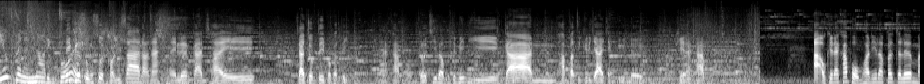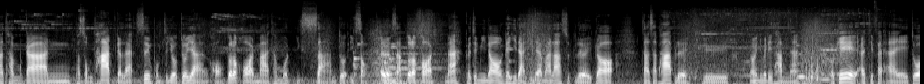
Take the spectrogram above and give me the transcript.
You've been a naughty นี่คือ boy. สูงสุดของลิซ่าแล้วนะ ในเรื่องการใช้การโจมตีปกตินะครับผม โดยที่เราจะไม่มีการทำปฏิกิริยาอย่างอื่นเลย โอเคนะครับ อะโอเคนะครับผมคราวนี้เราก็จะเริ่มมาทำการผสมธาตุกันแล้ว ซึ่งผมจะยกตัวอย่างของตัวละครมาทั้งหมดอีก 3 ตัวอีก2เออสามตัวละครนะ ก็จะมีน้องได้ฮิดาที่ได้มาล่าสุดเลย ก็ตามสภาพเลยคือน้องยังไม่ได้ทำนะ โอเคอาร์ติแฟไอตัว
